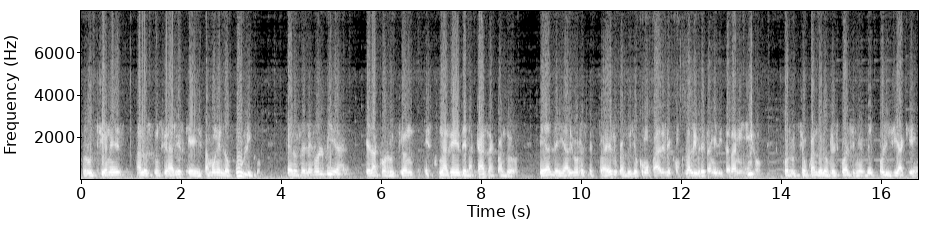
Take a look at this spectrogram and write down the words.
corrupción es a los funcionarios que estamos en lo público, pero se les olvida que la corrupción nace desde la casa, cuando ella leía algo respecto a eso, cuando yo como padre le compro la libreta militar a mi hijo, corrupción cuando le ofrezco al señor del policía que,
